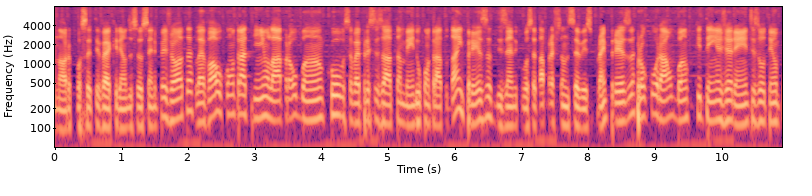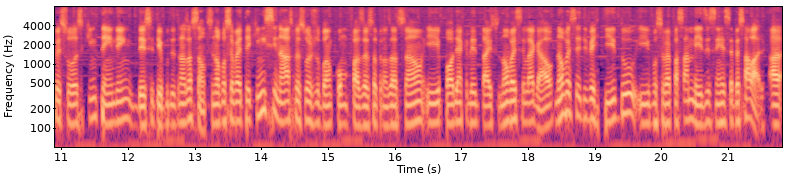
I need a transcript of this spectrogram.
Na hora que você estiver criando o seu CNPJ, levar o contratinho lá para o banco. Você vai precisar também do contrato da empresa, dizendo que você está prestando serviço para a empresa. Procurar um banco que tenha gerentes ou tenha pessoas que entendem desse tipo de transação. Senão você vai ter que ensinar as pessoas do banco como fazer essa transação e podem acreditar isso não vai ser legal, não vai ser divertido e você vai passar meses sem receber salário. A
